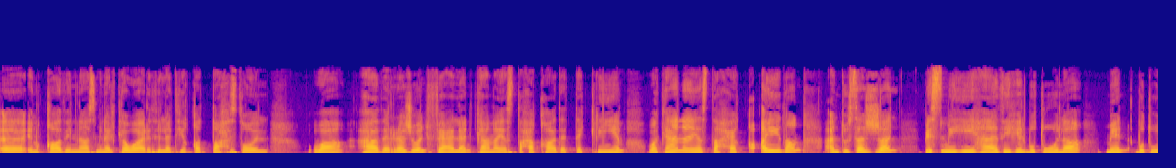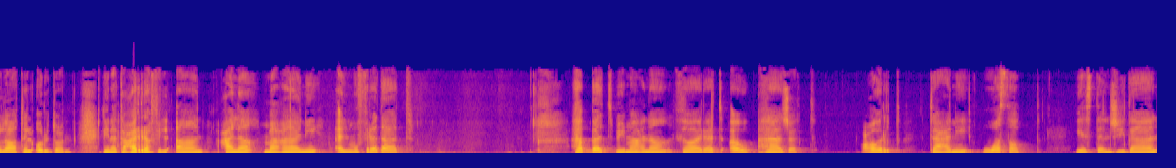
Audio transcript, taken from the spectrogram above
آه، إنقاذ الناس من الكوارث التي قد تحصل وهذا الرجل فعلا كان يستحق هذا التكريم وكان يستحق أيضا أن تسجل باسمه هذه البطولة من بطولات الأردن. لنتعرف الآن على معاني المفردات. هبت بمعنى ثارت أو هاجت. عرض تعني وسط. يستنجدان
